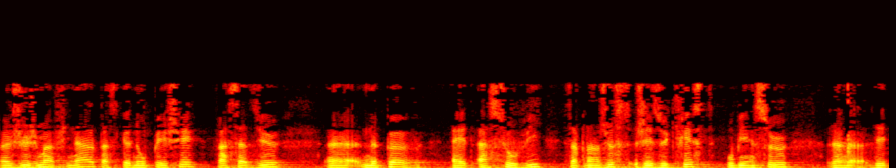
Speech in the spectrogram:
un jugement final parce que nos péchés face à Dieu euh, ne peuvent être assouvis. Ça prend juste Jésus-Christ ou bien sûr euh, les,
